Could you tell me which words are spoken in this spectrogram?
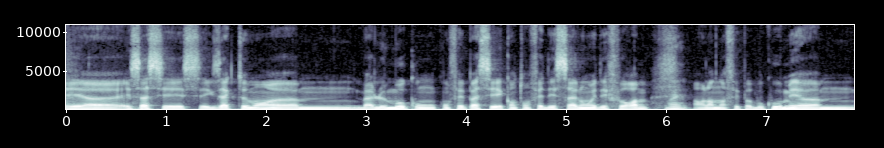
Et, euh, et ça, c'est exactement euh, bah, le mot qu'on fait passer quand on fait des salons et des forums. Ouais. Alors là, on n'en fait pas beaucoup, mais euh,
